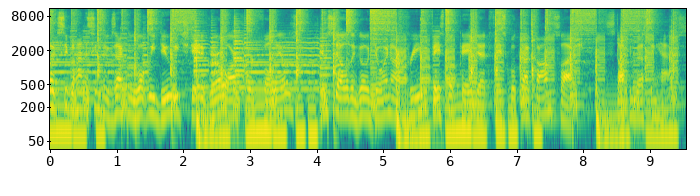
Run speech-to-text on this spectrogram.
Like to see behind the scenes of exactly what we do each day to grow our portfolios? If so, then go join our free Facebook page at facebook.com slash stockinvestinghacks.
